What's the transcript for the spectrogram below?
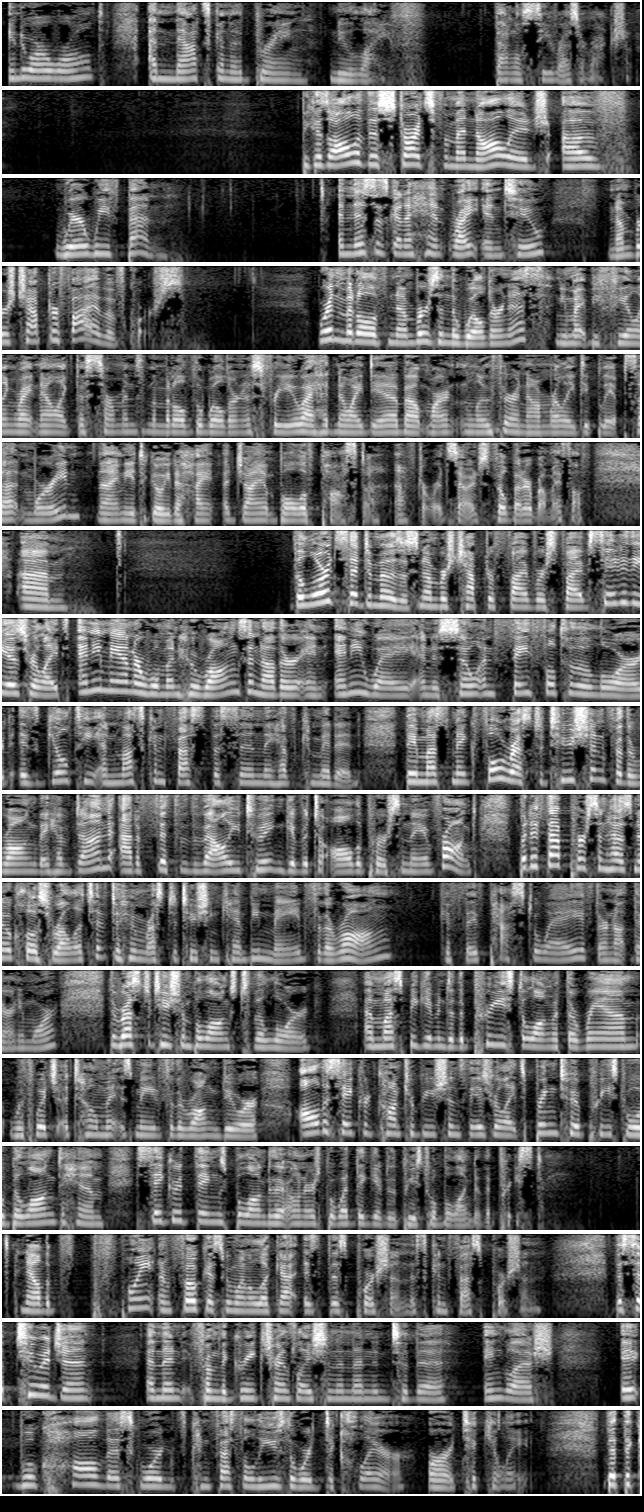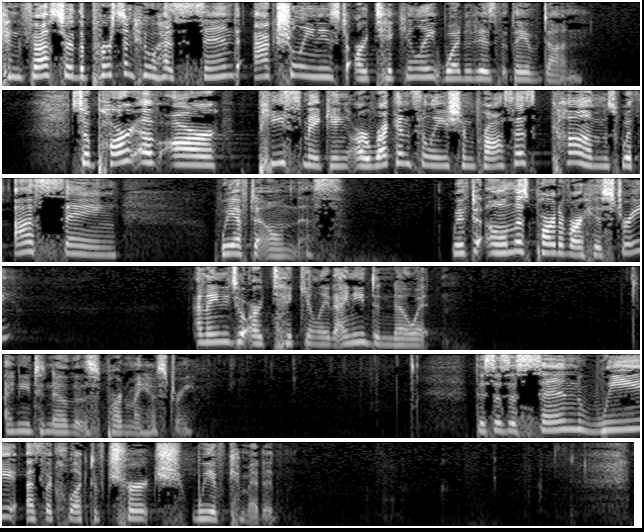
into our world, and that's going to bring new life. That'll see resurrection. Because all of this starts from a knowledge of where we've been. And this is going to hint right into Numbers chapter 5, of course. We're in the middle of Numbers in the wilderness. You might be feeling right now like the sermon's in the middle of the wilderness for you. I had no idea about Martin Luther, and now I'm really deeply upset and worried. And I need to go eat a, a giant bowl of pasta afterwards, so I just feel better about myself. Um, the Lord said to Moses, Numbers chapter 5, verse 5, Say to the Israelites, any man or woman who wrongs another in any way and is so unfaithful to the Lord is guilty and must confess the sin they have committed. They must make full restitution for the wrong they have done, add a fifth of the value to it, and give it to all the person they have wronged. But if that person has no close relative to whom restitution can be made for the wrong, if they've passed away, if they're not there anymore. The restitution belongs to the Lord and must be given to the priest along with the ram with which atonement is made for the wrongdoer. All the sacred contributions the Israelites bring to a priest will belong to him. Sacred things belong to their owners, but what they give to the priest will belong to the priest. Now, the point and focus we want to look at is this portion, this confess portion. The Septuagint, and then from the Greek translation and then into the English, it will call this word confess, they'll use the word declare or articulate. That the confessor, the person who has sinned, actually needs to articulate what it is that they have done. So part of our peacemaking, our reconciliation process comes with us saying, we have to own this. We have to own this part of our history, and I need to articulate I need to know it. I need to know that this is part of my history. This is a sin we, as the collective church, we have committed.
